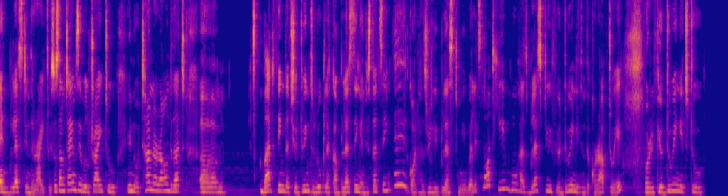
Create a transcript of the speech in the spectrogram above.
and blessed in the right way. So sometimes he will try to, you know, turn around that. Um, bad thing that you're doing to look like a blessing and you start saying hey god has really blessed me well it's not him who has blessed you if you're doing it in the corrupt way or if you're doing it to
